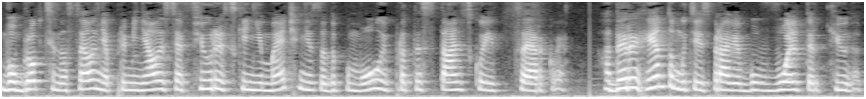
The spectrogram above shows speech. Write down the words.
в обробці населення примінялися в фюрерській Німеччині за допомогою протестантської церкви. А диригентом у цій справі був Вольтер Кюнет.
